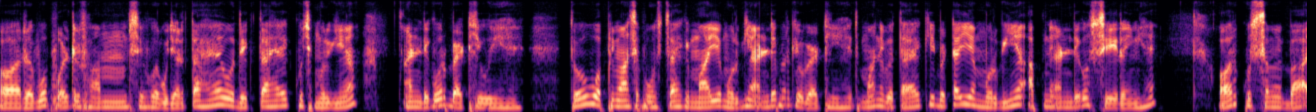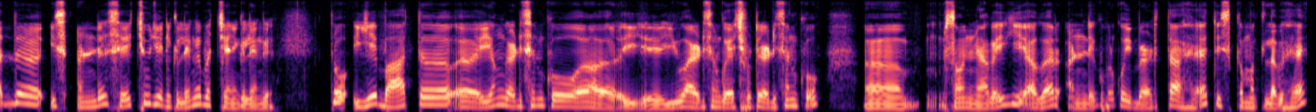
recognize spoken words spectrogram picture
और वो पोल्ट्री फार्म से होकर गुजरता है, वो देखता है कुछ मुर्गियाँ अंडे के बैठी हुई हैं। तो वो अपनी माँ से पूछता है कि, माँ, ये मुर्गियाँ अंडे पर क्यों बैठी हैं? तो माँ ने बताया कि, बेटा, ये मुर्गियाँ अपने अंडे को से रही हैं और कुछ समय बाद इस अंडे से चूजे निकलेंगे, बच्चे निकलेंगे। तो ये बात यंग एडिसन को युवा एडिसन को या छोटे एडिसन को समझ में आ गई कि अगर अंडे के ऊपर कोई बैठता है तो इसका मतलब है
